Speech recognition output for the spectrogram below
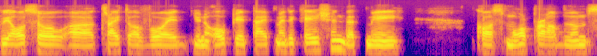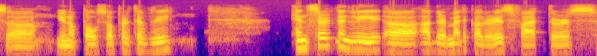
We also uh, try to avoid, you know, opiate type medication that may cause more problems, uh, you know, post-operatively. And certainly, uh, other medical risk factors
